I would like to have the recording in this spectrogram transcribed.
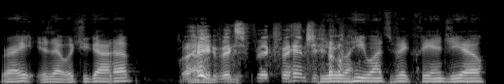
right? Is that what you got up? Hey, Um, Vic, Vic Fangio. he, he wants Vic Fangio.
